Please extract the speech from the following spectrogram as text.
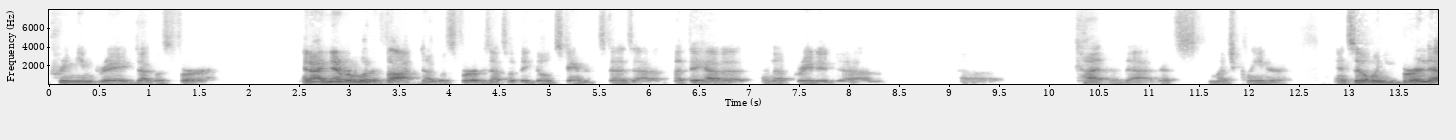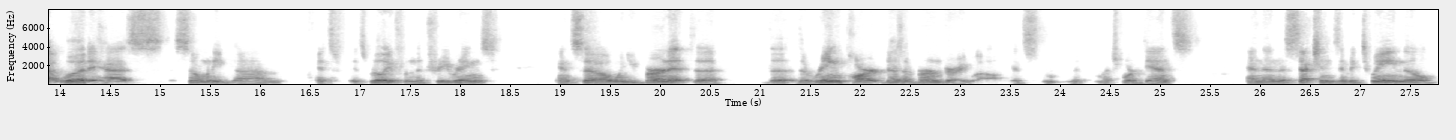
premium grade Douglas fir and I never would have thought Douglas fir because that's what they build standard studs out of. But they have a an upgraded um, uh, cut of that that's much cleaner. And so when you burn that wood, it has so many. Um, it's it's really from the tree rings, and so when you burn it, the the the ring part doesn't burn very well. It's much more dense, and then the sections in between they'll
